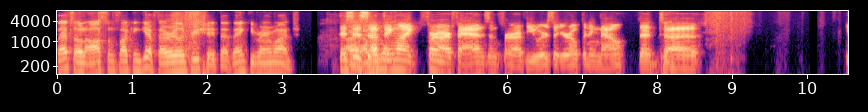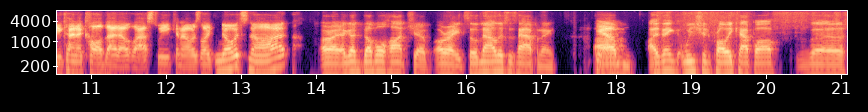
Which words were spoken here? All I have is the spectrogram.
That's an awesome fucking gift. I really appreciate that. Thank you very much. This All right, is gonna something like for our fans and for our viewers that you're opening now that uh you kind of called that out last week and I was like, no, it's not. All right, I got double hot chip. All right, so now this is happening. Yeah. Um, I think we should probably cap off the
